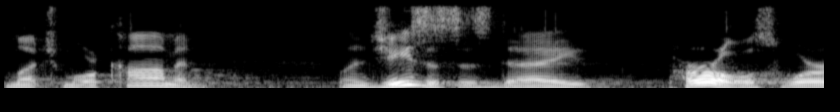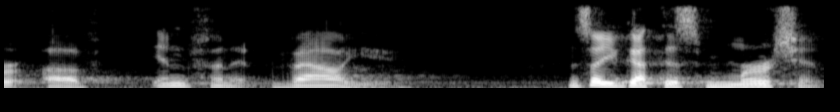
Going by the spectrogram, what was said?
much more common. Well, in Jesus' day, pearls were of infinite value. And so you've got this merchant.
